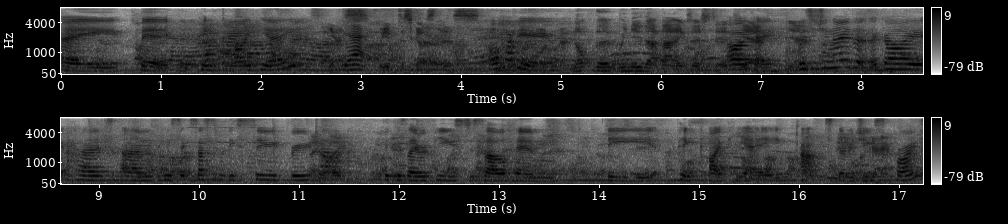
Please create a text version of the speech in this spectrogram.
a beer called Pink IPA. Yes, Yes. we've discussed this. Oh, have you? Not that we knew that that existed. Oh, okay. Yeah, yeah. Well, did you know that a guy had um, he successfully sued Brewdog because they refused to sell him the pink IPA at the reduced price?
